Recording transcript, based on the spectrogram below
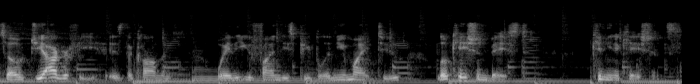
So, geography is the common way that you find these people, and you might do location based communications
